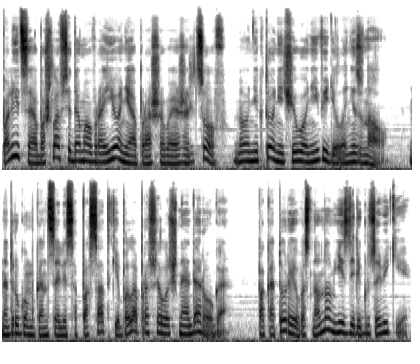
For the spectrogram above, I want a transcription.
Полиция обошла все дома в районе, опрашивая жильцов, но никто ничего не видел и не знал. На другом конце лесопосадки была проселочная дорога по которой в основном ездили грузовики.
